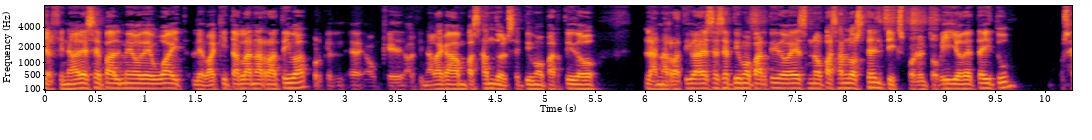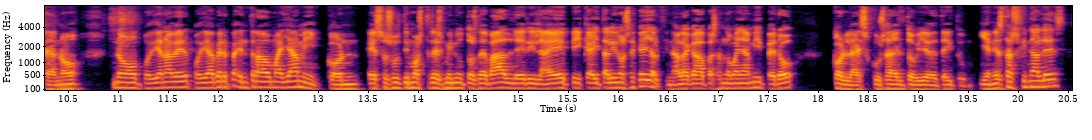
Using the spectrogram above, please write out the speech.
y al final ese palmeo de White le va a quitar la narrativa, porque eh, aunque al final acaban pasando el séptimo partido la narrativa de ese séptimo partido es no pasan los Celtics por el tobillo de Tatum. O sea, no, no podían haber, podía haber entrado Miami con esos últimos tres minutos de Balder y la épica y tal y no sé qué, y al final acaba pasando Miami, pero con la excusa del tobillo de Tatum. Y en estas finales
